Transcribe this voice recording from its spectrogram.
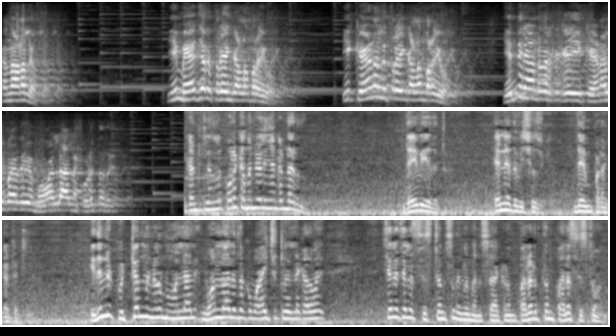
എന്നാണല്ലോ? ഈ മേജർ ഇത്രയും കള്ളം പറയുമോ ഈ കേണൽ ഇത്രയും കള്ളം പറയുമോ എന്തിനാണ് ഇവർക്കൊക്കെ ഈ കേണൽ പദവി മോഹൻലാലിന് കൊടുത്തത്? കണ്ടിട്ടില്ല കുറെ കമന്റുകൾ ഞാൻ കണ്ടായിരുന്നു. ദയവ് ചെയ്തിട്ട് എന്നെ അത് വിശ്വസിക്കും. ഇദ്ദേഹം പടം കണ്ടിട്ടില്ല. ഇതിന്റെ കുറ്റം നിങ്ങൾ മോഹൻലാൽ മോഹൻലാൽ ഇതൊക്കെ വായിച്ചിട്ടില്ല കഥ ചില ചില സിസ്റ്റംസ് നിങ്ങൾ മനസ്സിലാക്കണം. പലയിടത്തും പല സിസ്റ്റമാണ്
